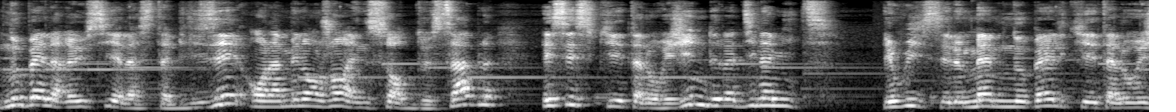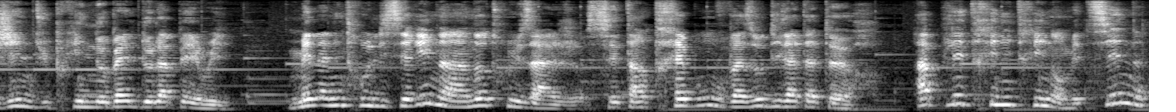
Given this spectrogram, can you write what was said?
Nobel a réussi à la stabiliser en la mélangeant à une sorte de sable et c'est ce qui est à l'origine de la dynamite. Et oui, c'est le même Nobel qui est à l'origine du prix Nobel de la paix, oui. Mais la nitroglycérine a un autre usage, c'est un très bon vasodilatateur. Appelé trinitrine en médecine,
